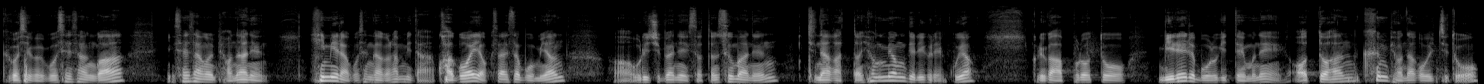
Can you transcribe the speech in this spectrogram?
그것이 결국 세상과 이 세상을 변하는 힘이라고 생각을 합니다. 과거의 역사에서 보면 어, 우리 주변에 있었던 수많은 지나갔던 혁명들이 그랬고요. 그리고 앞으로 또 미래를 모르기 때문에 어떠한 큰 변화가 올지도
